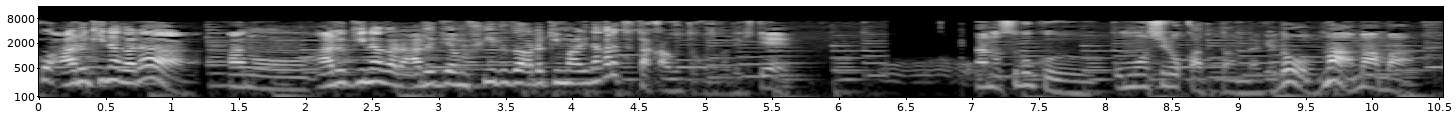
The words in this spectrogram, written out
こう歩きながら、あの、歩きながら、歩き、フィールド歩き回りながら戦うってことができて、あの、すごく面白かったんだけど、まあまあまあ。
